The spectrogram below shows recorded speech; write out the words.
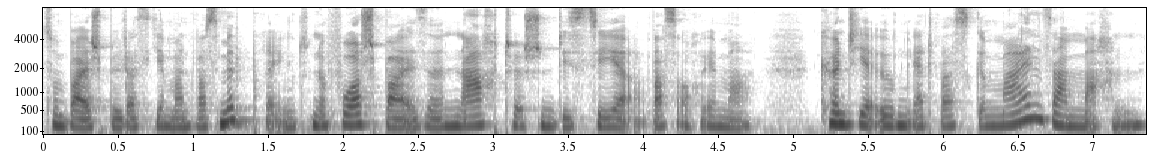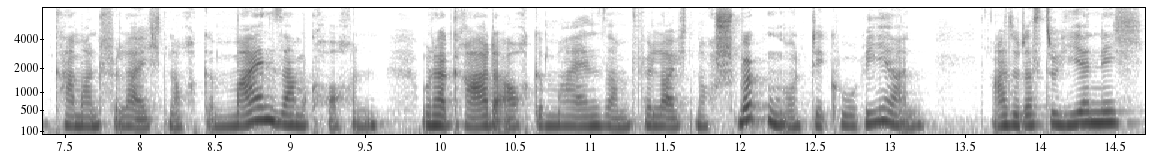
zum Beispiel, dass jemand was mitbringt, eine Vorspeise, Nachtisch, ein Dessert, was auch immer. Könnt ihr irgendetwas gemeinsam machen? Kann man vielleicht noch gemeinsam kochen oder gerade auch gemeinsam vielleicht noch schmücken und dekorieren? Also, dass du hier nicht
